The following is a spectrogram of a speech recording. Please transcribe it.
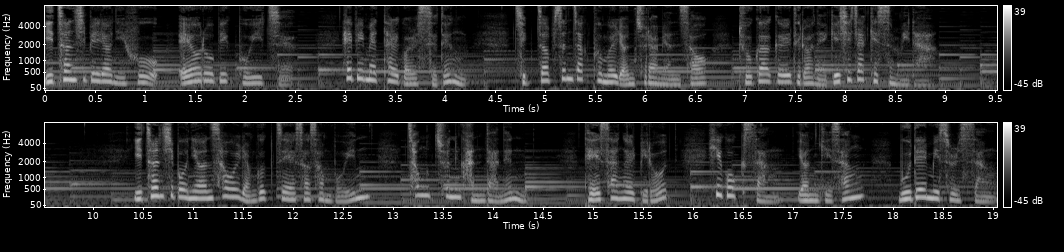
2011년 이후 에어로빅 보이즈, 헤비메탈 걸스 등 직접 쓴 작품을 연출하면서 두각을 드러내기 시작했습니다. 2015년 서울 연극제에서 선보인 청춘 간다는 대상을 비롯 희곡상, 연기상, 무대미술상,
